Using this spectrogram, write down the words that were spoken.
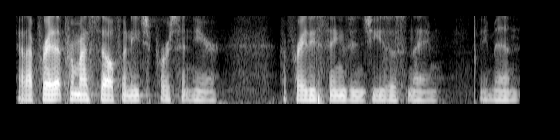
God, I pray that for myself and each person here. I pray these things in Jesus' name. Amen.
